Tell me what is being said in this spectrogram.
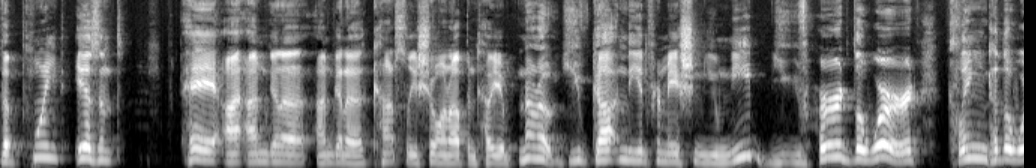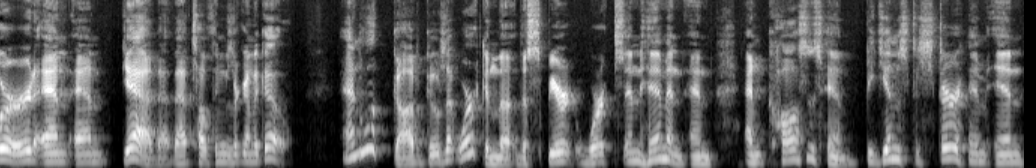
The point isn't hey I, am gonna i'm gonna constantly showing up and tell you no no you've gotten the information you need you've heard the word cling to the word and and yeah that that's how things are gonna go and look god goes at work and the the spirit works in him and and and causes him begins to stir him in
